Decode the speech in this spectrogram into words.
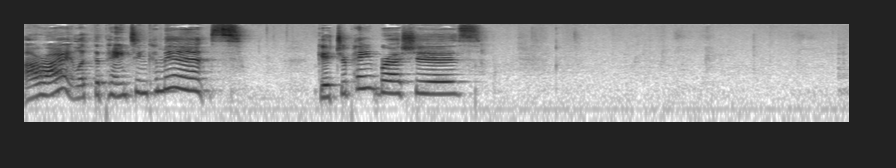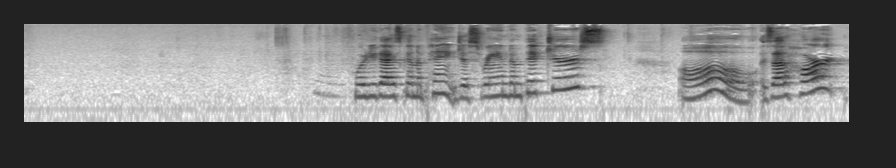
All right, let the painting commence. Get your paintbrushes. What are you guys going to paint? Just random pictures? Oh, is that a heart?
